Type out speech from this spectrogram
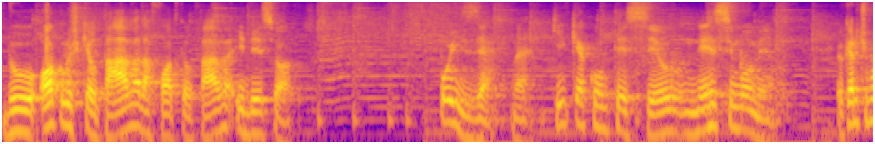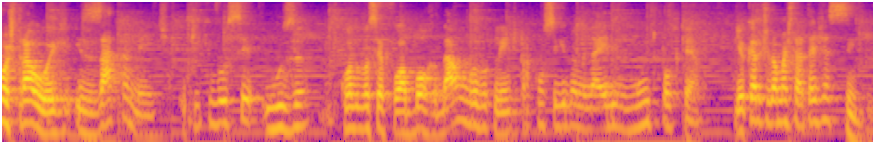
do óculos que eu tava, da foto que eu tava e desse óculos. Pois é, né? O que, que aconteceu nesse momento? Eu quero te mostrar hoje exatamente o que, que você usa quando você for abordar um novo cliente para conseguir dominar ele em muito pouco tempo. E eu quero te dar uma estratégia simples,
